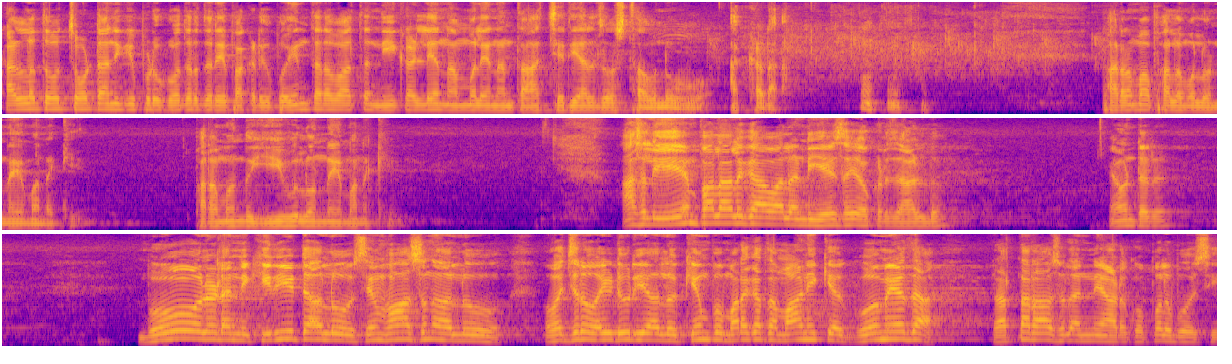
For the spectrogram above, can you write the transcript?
కళ్ళతో చూడటానికి ఇప్పుడు కుదరదు. రేపు అక్కడికి పోయిన తర్వాత నీ కళ్ళే నమ్మలేనంత ఆశ్చర్యాలు చూస్తావు నువ్వు అక్కడ. పరమ ఫలములు ఉన్నాయి మనకి. పరమందు ఈవులు ఉన్నాయి మనకి. అసలు ఏం ఫలాలు కావాలండి? ఏసై ఒకటి చాలు ఏమంటారు? బోలెడన్ని కిరీటాలు సింహాసనాలు వజ్ర వైడూర్యాలు కెంపు మరకత మాణిక్య గోమేద రత్నరాశులన్నీ ఆడ కుప్పలు పోసి.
